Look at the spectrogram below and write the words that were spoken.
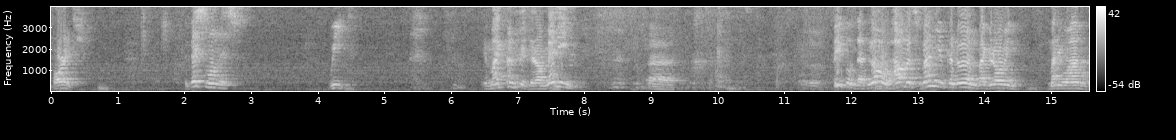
forage. The best one is wheat. In my country there are many uh, people that know how much money you can earn by growing marijuana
